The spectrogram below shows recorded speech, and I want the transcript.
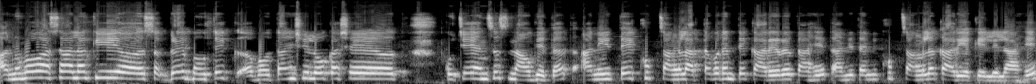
अनुभव असा आला की सगळे बहुतेक बहुतांशी लोक असे कुचे यांचंच नाव घेतात आणि ते खूप चांगलं आतापर्यंत ते कार्यरत आहेत आणि त्यांनी खूप चांगलं कार्य केलेलं आहे.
